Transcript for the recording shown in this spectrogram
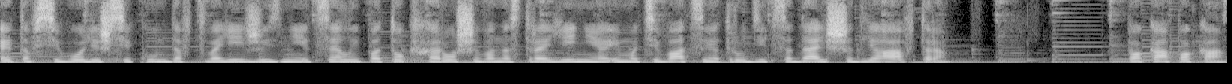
это всего лишь секунда в твоей жизни и целый поток хорошего настроения и мотивации трудиться дальше для автора. Пока-пока.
